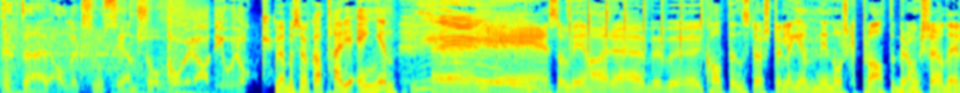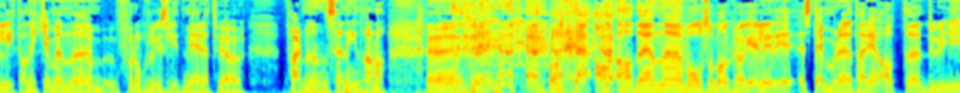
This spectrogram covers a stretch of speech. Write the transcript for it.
Dette er Alex Rosén Show på Radio Rock. Vi har besøk av Terje Engen, yeah! yeah, som vi har eh, b- kalt den største legenden i norsk platebransje. Og det likte han ikke, men uh, forhåpentligvis litt mer etter vi er ferdig med denne sendingen her, da. Uh, hadde en eh, voldsom anklage, eller eh, stemmer det, Terje, at eh, du i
